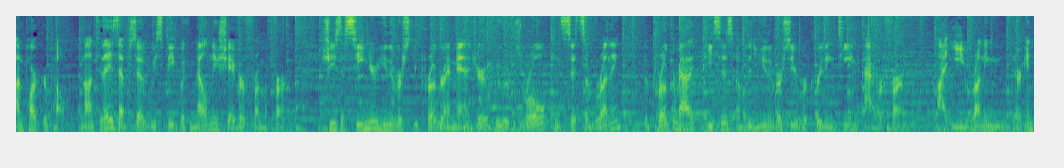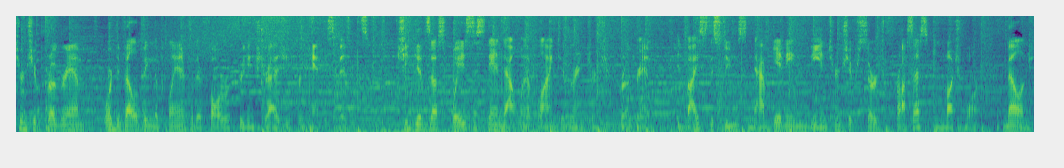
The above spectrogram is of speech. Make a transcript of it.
I'm Parker Pell, and on today's episode, we speak with Melanie Shaver from Affirm. She's a senior university program manager whose role consists of running the programmatic pieces of the university recruiting team at Affirm, i.e., running their internship program or developing the plan for their fall recruiting strategy for campus visits. She gives us ways to stand out when applying to their internship program advice to students navigating the internship search process, and much more. Melanie,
